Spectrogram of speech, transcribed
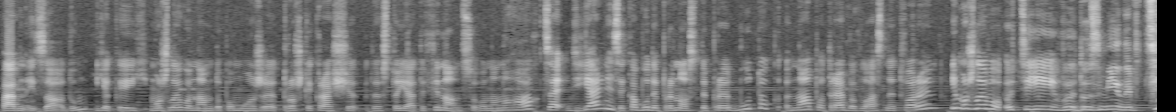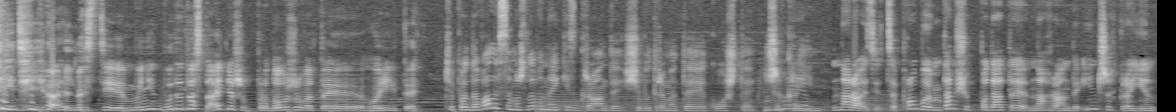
певний задум, який можливо нам допоможе трошки краще стояти фінансово на ногах. Це діяльність, яка буде приносити прибуток на потреби власне тварин, і можливо цієї видозміни в цій діяльності мені буде достатньо, щоб продовжувати горіти. Чи подавалися, можливо, на якісь гранди, щоб отримати кошти інших Ми країн? Наразі це пробуємо. Там, щоб подати на гранди інших країн,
